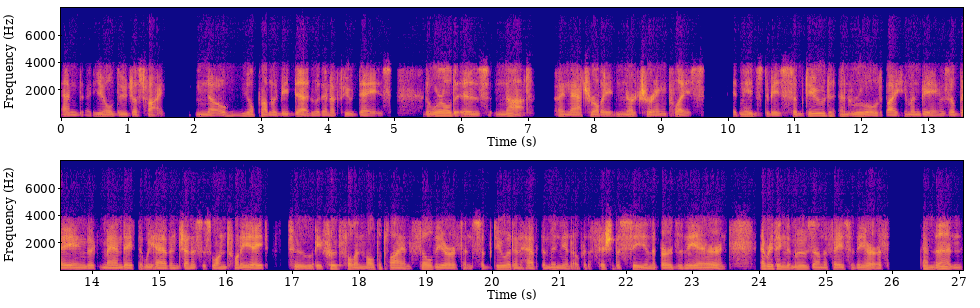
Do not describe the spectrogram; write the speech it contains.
and you'll do just fine. No, you'll probably be dead within a few days. The world is not a naturally nurturing place. It needs to be subdued and ruled by human beings, obeying the mandate that we have in Genesis 1:28 to be fruitful and multiply and fill the earth and subdue it and have dominion over the fish of the sea and the birds of the air and everything that moves on the face of the earth. And then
